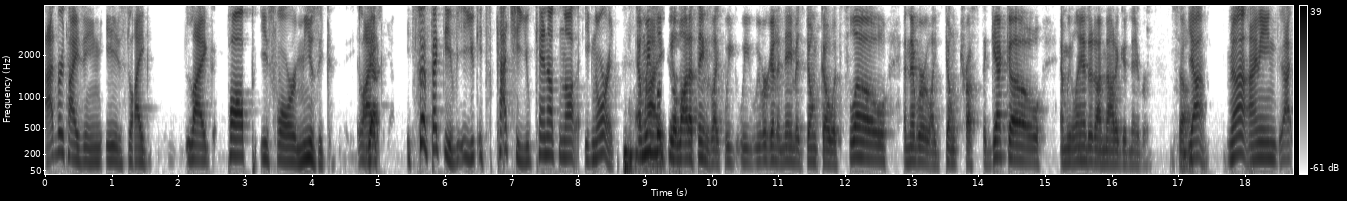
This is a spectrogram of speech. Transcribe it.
advertising is like like pop is for music. Like yes it's so effective. You, it's catchy. You cannot not ignore it. And we I, looked at a lot of things. Like we we we were going to name it "Don't Go with Flow," and then we were like "Don't Trust the Gecko," and we landed on "Not a Good Neighbor." So yeah, yeah. I mean, I,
